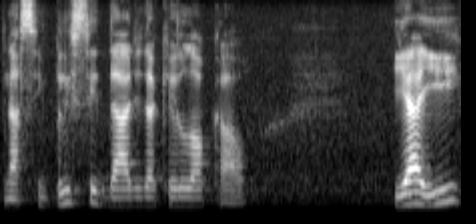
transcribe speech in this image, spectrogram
na simplicidade daquele local. E aí,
